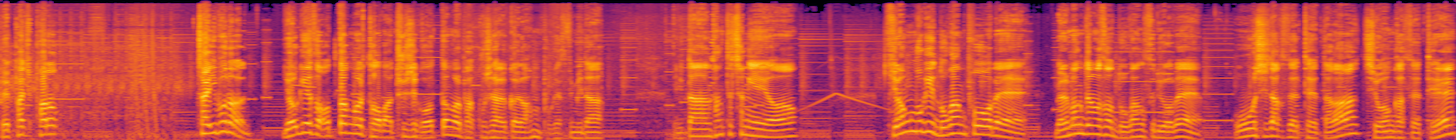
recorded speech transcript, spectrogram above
188억. 자 이분은 여기에서 어떤 걸 더 맞추시고 어떤 걸 바꾸셔야 할까요? 한번 보겠습니다. 일단 상태창이에요. 기억무기 노강 포업에 멸망전에서 노강 3업에 5 시작 세트에다가 지원가 세트에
